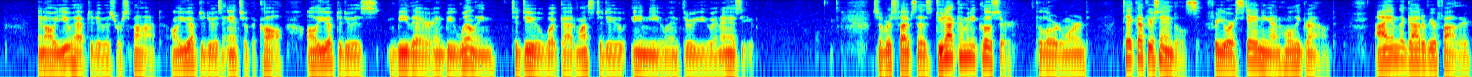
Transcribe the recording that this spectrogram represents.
And all you have to do is respond. All you have to do is answer the call. All you have to do is be there and be willing to do what God wants to do in you and through you and as you. So, verse 5 says, Do not come any closer, the Lord warned. Take off your sandals, for you are standing on holy ground. I am the God of your father,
